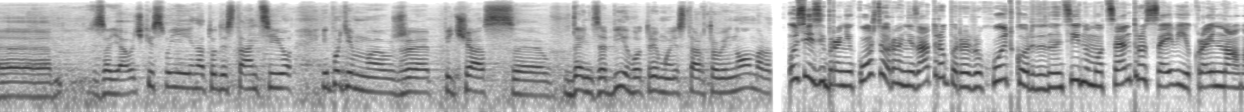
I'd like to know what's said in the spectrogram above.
е, заявочки своєї на ту дистанцію. І потім вже під час в день забігу отримує стартовий номер. Усі зібрані кошти організатори перерахують координаційному центру Ukraine Now.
